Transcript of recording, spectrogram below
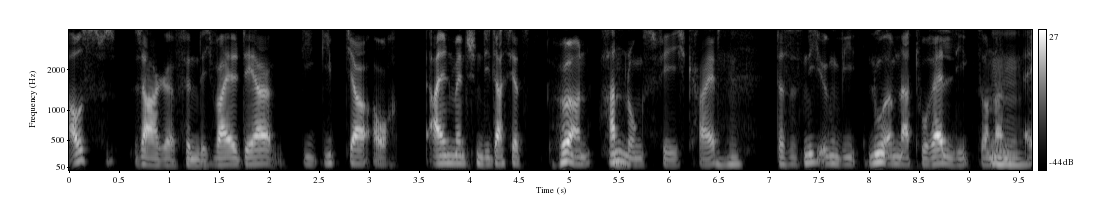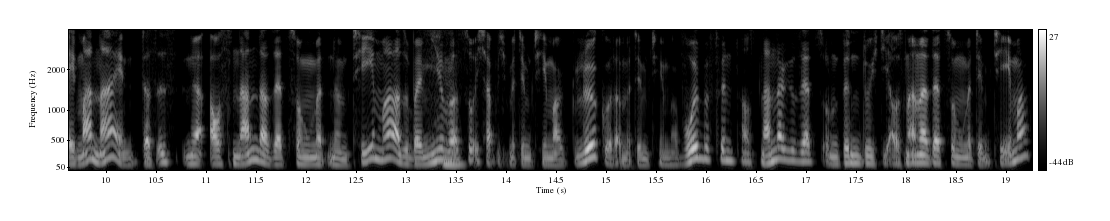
Aussage, finde ich, weil der, die gibt ja auch allen Menschen, die das jetzt hören, Handlungsfähigkeit, ja. Mhm. dass es nicht irgendwie nur im Naturell liegt, sondern, Mhm. ey Mann, nein, das ist eine Auseinandersetzung mit einem Thema. Also bei mir Mhm. war es so, ich habe mich mit dem Thema Glück oder mit dem Thema Wohlbefinden auseinandergesetzt und bin durch die Auseinandersetzung mit dem Thema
